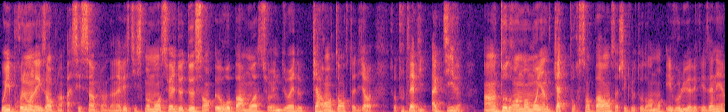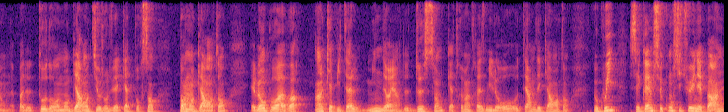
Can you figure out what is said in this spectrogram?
Oui, prenons un exemple hein, assez simple hein, d'un investissement mensuel de 200 euros par mois sur une durée de 40 ans, c'est-à-dire sur toute la vie active, à un taux de rendement moyen de 4% par an. Sachez que le taux de rendement évolue avec les années. Hein. On n'a pas de taux de rendement garanti aujourd'hui à 4% pendant 40 ans. Eh bien, on pourra avoir un capital, mine de rien, de 293 000 euros au terme des 40 ans. Donc oui, c'est quand même se constituer une épargne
